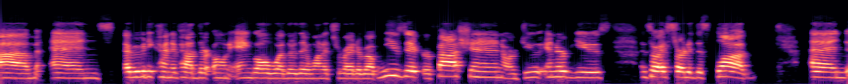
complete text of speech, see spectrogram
Um, and everybody kind of had their own angle, whether they wanted to write about music or fashion or do interviews. And so I started this blog. And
